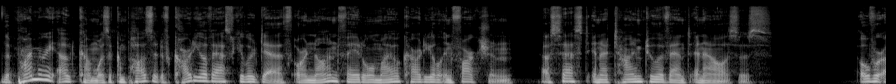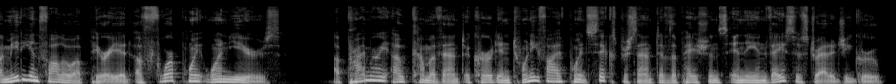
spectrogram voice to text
The primary outcome was a composite of cardiovascular death or non fatal myocardial infarction assessed in a time to event analysis. Over a median follow up period of 4.1 years, a primary outcome event occurred in 25.6% of the patients in the invasive strategy group,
